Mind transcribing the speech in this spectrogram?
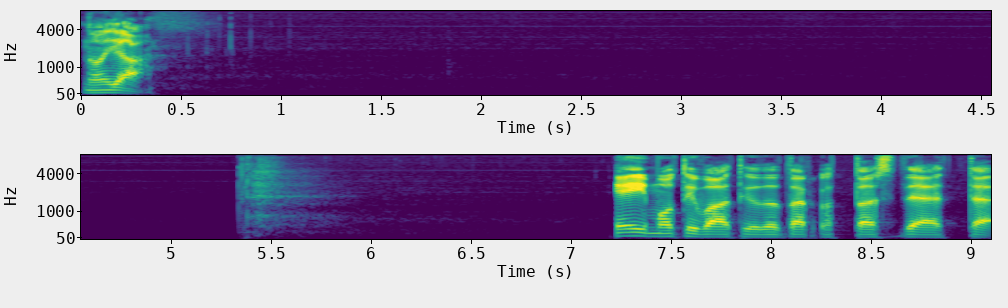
No ja, ei-motivaatiota tarkoittaa sitä, että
